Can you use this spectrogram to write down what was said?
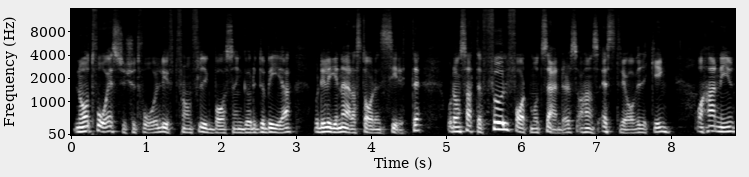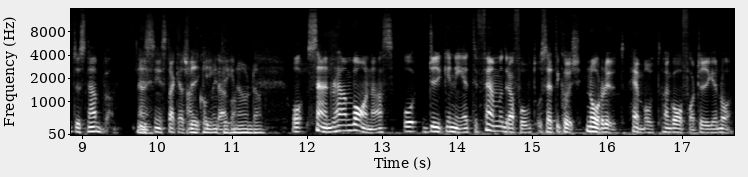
nu har två Su-22 lyft från flygbasen Gurdubea och det ligger nära staden Sirte. Och de satte full fart mot Sanders och hans S3A Viking. Och han är ju inte snabb va? I sin stackars han Viking. Inte där, undan. Och Sanders han varnas och dyker ner till 500 fot och sätter kurs norrut hem mot hangarfartygen då.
